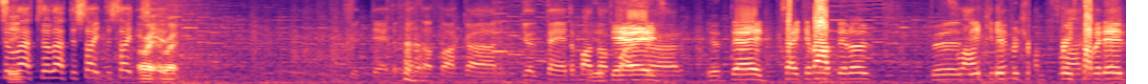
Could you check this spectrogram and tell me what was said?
to the left, to the left, decide, decide. Alright, alright. You're dead, motherfucker. You're dead, motherfucker. You're dead. You're dead. Take him out, Dylan. The, the Flanking him. infantry's coming in.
